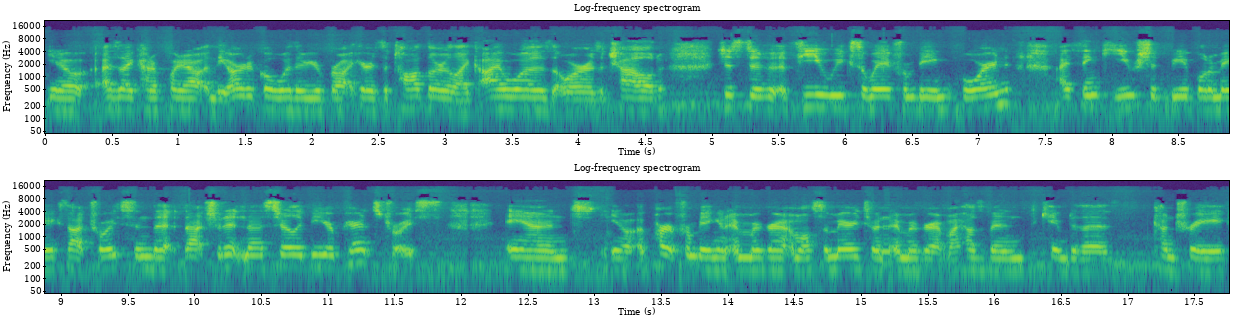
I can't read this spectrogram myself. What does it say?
you know, as I kind of pointed out in the article, whether you're brought here as a toddler like I was or as a child just a, a few weeks away from being born, I think you should be able to make that choice and that that shouldn't necessarily be your parents' choice. And, you know, apart from being an immigrant, I'm also married to an immigrant. My husband came to the country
